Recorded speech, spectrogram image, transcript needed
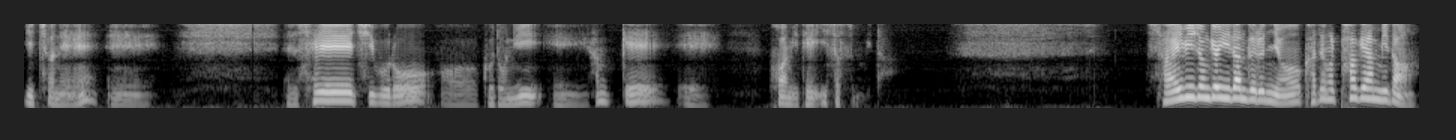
이천에 새 집으로 어, 그 돈이 에, 함께 에, 포함이 돼 있었습니다. 사이비 종교 이단들은요, 가정을 파괴합니다.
